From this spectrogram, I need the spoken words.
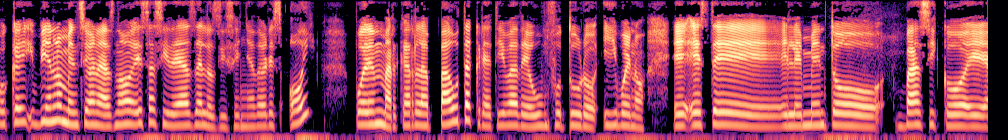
Ok, bien lo mencionas, ¿no? Esas ideas de los diseñadores hoy pueden marcar la pauta creativa de un futuro. Y bueno, eh, este elemento básico eh,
